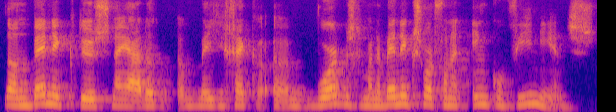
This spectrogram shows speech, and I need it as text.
dan ben ik dus, nou ja, dat een beetje gek uh, woord misschien, maar dan ben ik een soort van een inconvenience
